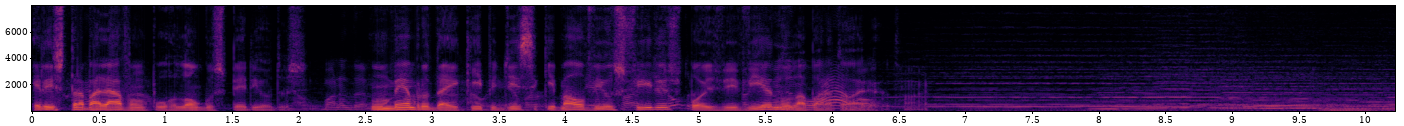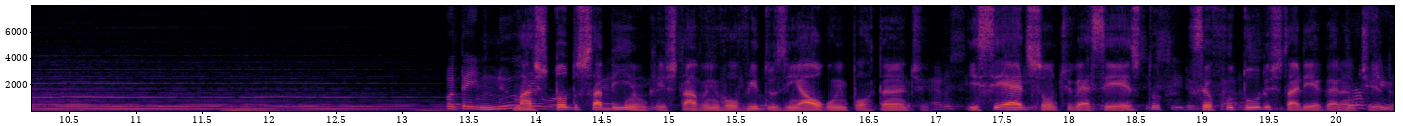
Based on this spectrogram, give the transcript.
Eles trabalhavam por longos períodos. Um membro da equipe disse que mal via os filhos, pois vivia no laboratório. Mas todos sabiam que estavam envolvidos em algo importante. E se Edison tivesse êxito, seu futuro estaria garantido.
